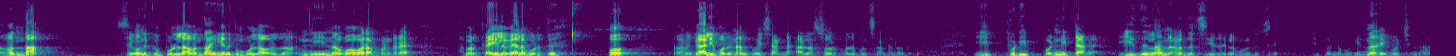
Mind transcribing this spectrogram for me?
அவன்தான் சிவனுக்கு புல்லாவன் தான் எனக்கும் புல்லாவது தான் நீ தான் ஓவராக பண்ணுற அப்புறம் கையில் வேலை கொடுத்து போ. அவனை காலி பண்ணினாங்க போய் சண்டை. அதான் சோர்பதுமன் சண்டை நடக்கும் இப்படி பண்ணிட்டாங்க. இதெல்லாம் நடந்துச்சு இதில் முடிஞ்சிச்சு இப்போ நமக்கு என்ன ஆகிப்போச்சுன்னா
